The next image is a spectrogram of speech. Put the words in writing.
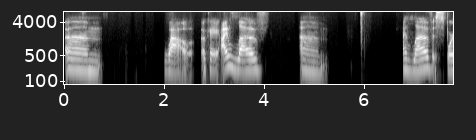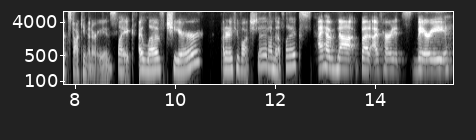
Um wow. Okay. I love um I love sports documentaries. Like I love Cheer. I don't know if you've watched it on Netflix. I have not, but I've heard it's very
